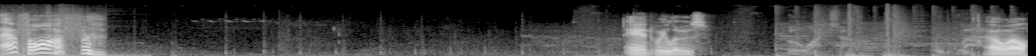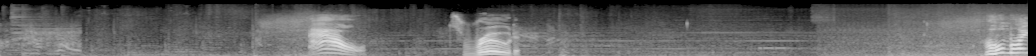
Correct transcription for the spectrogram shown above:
F off? and we lose. Oh well. Ow! It's rude. Oh my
